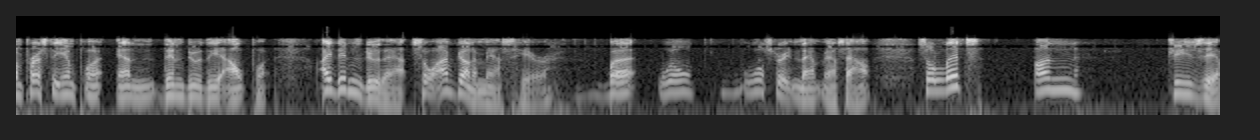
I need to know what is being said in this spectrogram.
compress the input and then do the output. I didn't do that, so I've got a mess here, but we'll we'll straighten that mess out. So let's un gzip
